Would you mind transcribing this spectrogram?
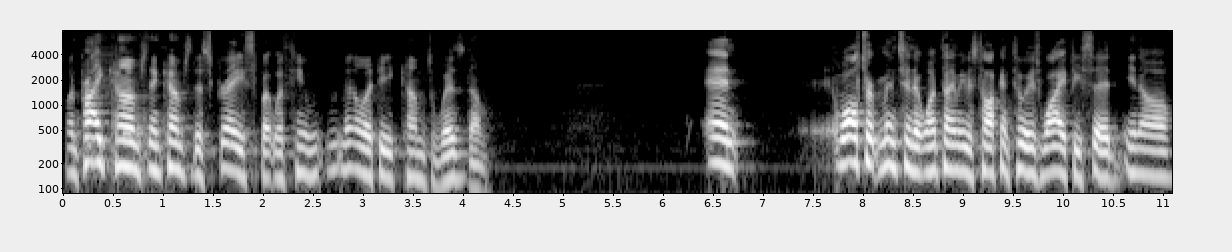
When pride comes, then comes disgrace, but with humility comes wisdom. And Walter mentioned at one time he was talking to his wife. He said, You know,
